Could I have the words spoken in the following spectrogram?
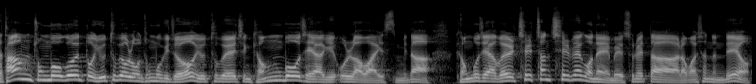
자, 다음 종목은 또 유튜브에 올라온 종목이죠. 유튜브에 지금 경보 제약이 올라와 있습니다. 경보 제약을 7,700원에 매수를 했다라고 하셨는데요.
